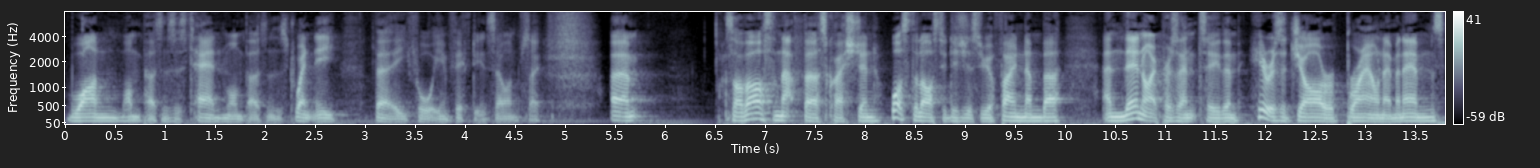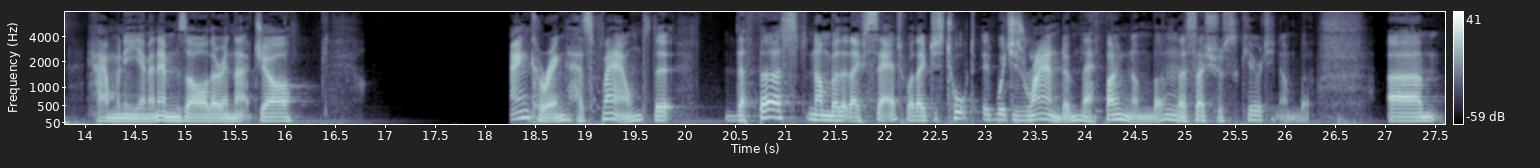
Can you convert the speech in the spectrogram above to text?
one, one person's is 10, one person's is 20, 30, 40, and 50, and so on. So, um, so I've asked them that first question What's the last two digits of your phone number? And then I present to them here is a jar of brown M&Ms. How many M&Ms are there in that jar? Anchoring has found that the first number that they've said, where they've just talked, which is random, their phone number, their social security number, um,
